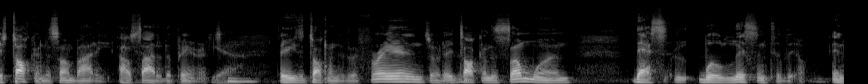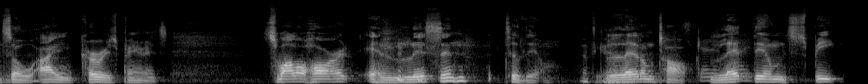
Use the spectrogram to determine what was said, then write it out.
is talking to somebody outside of the parents. Yeah. Mm-hmm. They're either talking to their friends or they're mm-hmm. talking to someone that will listen to them. And so mm-hmm. I encourage parents swallow hard and listen to them. Let them talk. Let them speak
